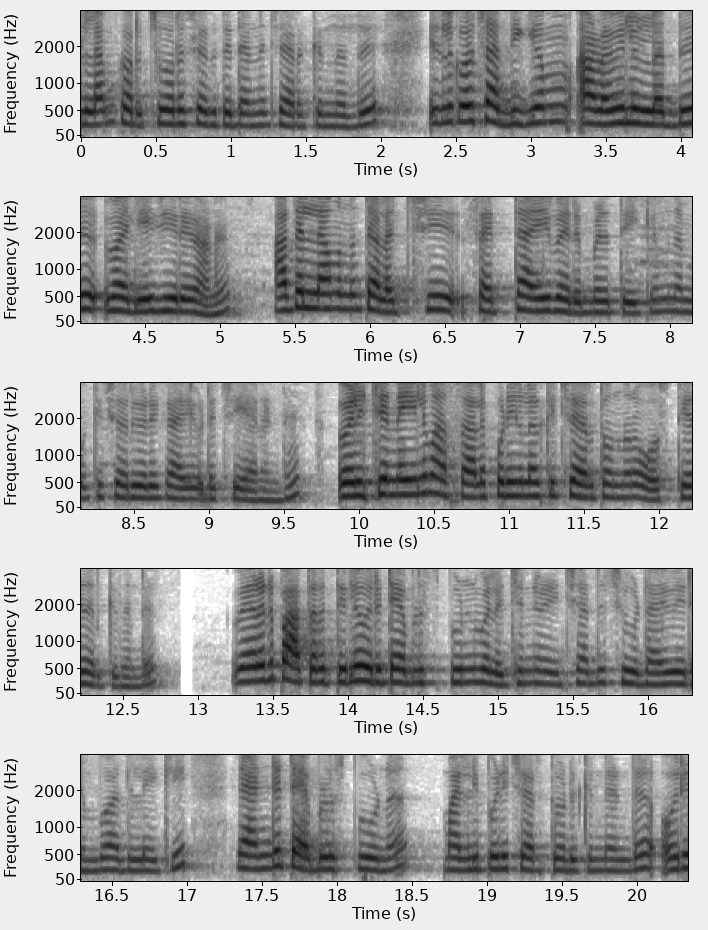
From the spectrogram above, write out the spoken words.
എല്ലാം കുറച്ച് കുറച്ച് എടുത്തിട്ടാണ് ചേർക്കുന്നത്. ഇതിൽ കുറച്ച് അധികം അളവിലുള്ളത് വലിയ ജീരകമാണ്. അതെല്ലാം ഒന്ന് തിളച്ച് സെറ്റായി വരുമ്പോഴത്തേക്കും നമുക്ക് ചെറിയൊരു കാര്യം ഇവിടെ ചെയ്യാനുണ്ട്. വെളിച്ചെണ്ണയിൽ മസാലപ്പൊടികളൊക്കെ ചേർത്ത് ഒന്ന് റോസ്റ്റ് ചെയ്തെടുക്കുന്നുണ്ട് വേറൊരു പാത്രത്തിൽ ഒരു ടേബിൾ സ്പൂൺ വെളിച്ചെണ്ണ ഒഴിച്ച് അത് ചൂടായി വരുമ്പോൾ അതിലേക്ക് രണ്ട് ടേബിൾ സ്പൂണ് മല്ലിപ്പൊടി ചേർത്ത് കൊടുക്കുന്നുണ്ട്. ഒരു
